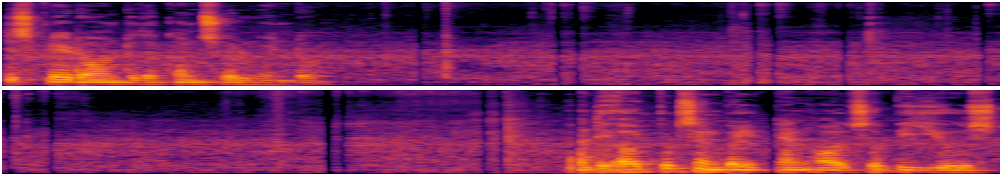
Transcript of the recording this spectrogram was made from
displayed onto the console window. And the output symbol can also be used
